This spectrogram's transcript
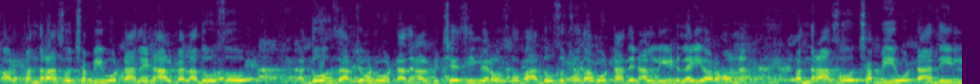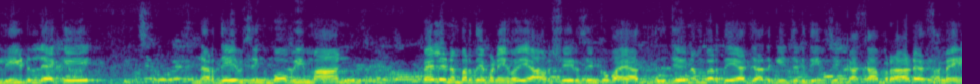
ਔਰ 1526 ਵੋਟਾਂ ਦੇ ਨਾਲ ਪਹਿਲਾਂ 200 ਅ, 2064 ਵੋਟਾਂ ਦੇ ਨਾਲ ਪਿੱਛੇ ਸੀ ਫਿਰ ਉਸ ਤੋਂ ਬਾਅਦ 214 ਵੋਟਾਂ ਦੇ ਨਾਲ ਲੀਡ ਲਈ ਔਰ ਹੁਣ 1526 ਵੋਟਾਂ ਦੀ ਲੀਡ ਲੈ ਕੇ ਨਰਦੇਵ ਸਿੰਘ ਬੋਬੀ ਮਾਨ ਪਹਿਲੇ ਨੰਬਰ ਤੇ ਬਣੇ ਹੋਏ ਆ ਔਰ ਸ਼ੇਰ ਸਿੰਘ ਘੁਬਾਇਆ, ਦੂਜੇ ਨੰਬਰ ਤੇ ਆ ਜਦਕਿ ਜਗਦੀਪ ਸਿੰਘ ਕਾਕਾ ਬਰਾੜ ਇਸ ਸਮੇਂ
